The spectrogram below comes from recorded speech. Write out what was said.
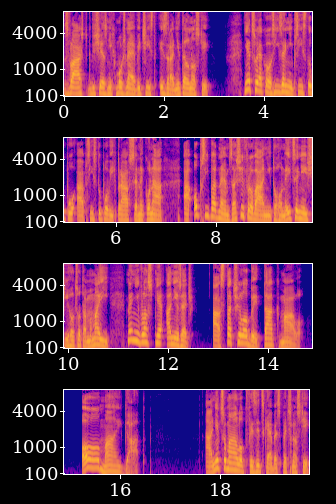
zvlášť když je z nich možné vyčíst i zranitelnosti. Něco jako řízení přístupu a přístupových práv se nekoná a o případném zašifrování toho nejcennějšího, co tam mají, není vlastně ani řeč. A stačilo by tak málo. Oh my god. A něco málo k fyzické bezpečnosti.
